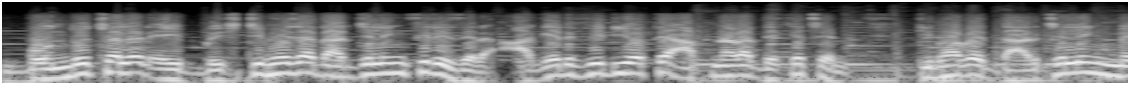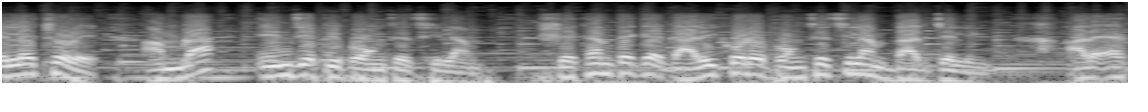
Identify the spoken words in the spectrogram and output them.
বন্ধুচলের এই বৃষ্টি ভেজা দার্জিলিং সিরিজের আগের ভিডিওতে আপনারা দেখেছেন কীভাবে দার্জিলিং মেলে চড়ে আমরা এনজেপি পৌঁছেছিলাম। সেখান থেকে গাড়ি করে পৌঁছেছিলাম দার্জিলিং। আর এক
